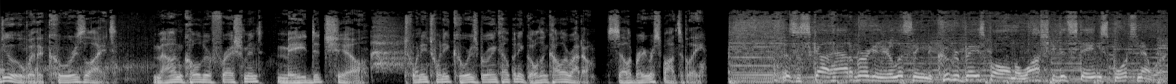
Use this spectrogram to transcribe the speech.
do it with a Coors Light. Mountain Cold Refreshment made to chill. 2020 Coors Brewing Company, Golden, Colorado. Celebrate responsibly. This is Scott Hatteberg, and you're listening to Cougar Baseball on the Washington State Sports Network.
